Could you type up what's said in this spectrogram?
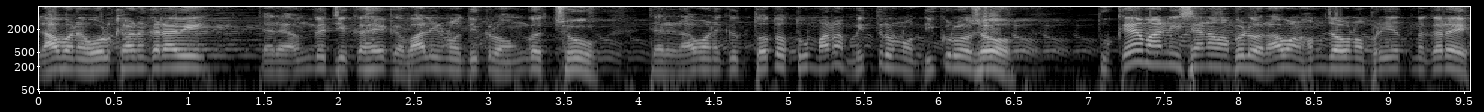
રાવણે ઓળખાણ કરાવી. ત્યારે અંગતજી કહે કે, વાલીનો દીકરો અંગત છું. ત્યારે રાવણે કીધું, તો તો તું મારા મિત્રનો દીકરો છો. તું કેમ આની સેનામાં ભેળો? રાવણ સમજાવવાનો પ્રયત્ન કરે.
